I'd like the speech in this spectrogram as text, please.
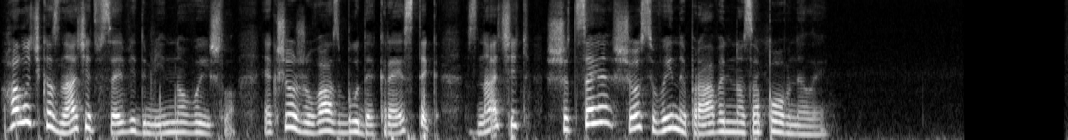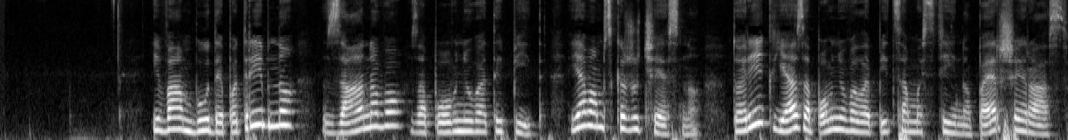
галочка, значить все відмінно вийшло. Якщо ж у вас буде крестик, значить, що це щось ви неправильно заповнили. І вам буде потрібно заново заповнювати піт. Я вам скажу чесно. Торік я заповнювала під самостійно перший раз.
